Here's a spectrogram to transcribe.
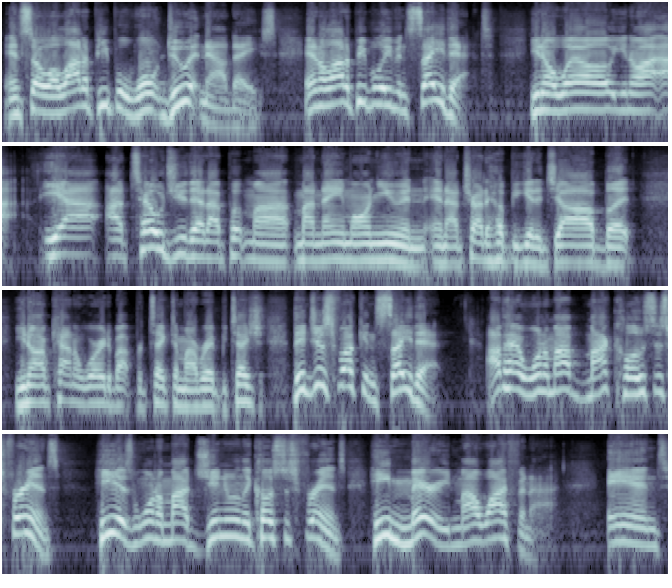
And so a lot of people won't do it nowadays. And a lot of people even say that you know, well, you know, I, yeah, I told you that I put my, my name on you and, and I try to help you get a job, but, you know, I'm kind of worried about protecting my reputation. Then just fucking say that. I've had one of my, my closest friends. He is one of my genuinely closest friends. He married my wife and I. And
